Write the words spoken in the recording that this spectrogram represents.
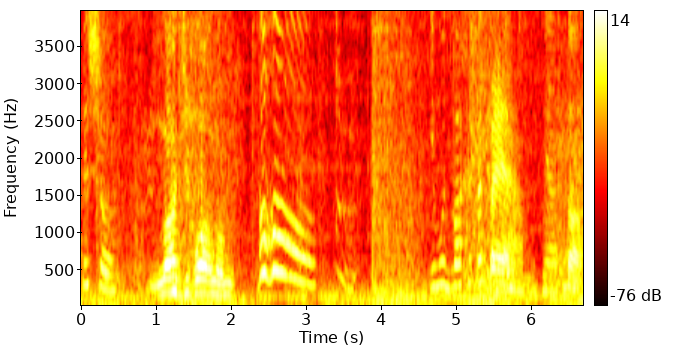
Ти що? На диваном. Ого! Йому два хп зняти. Да.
